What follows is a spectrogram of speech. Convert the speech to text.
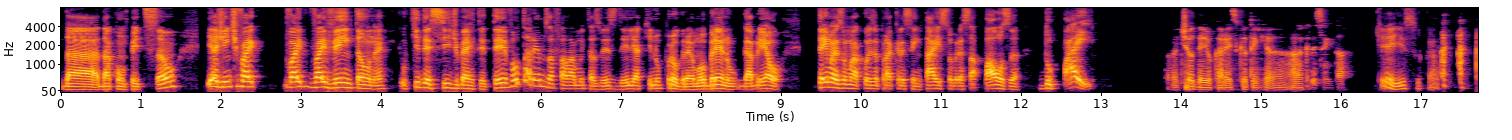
da, da competição. E a gente vai, vai, vai ver então, né? O que decide BRTT. Voltaremos a falar muitas vezes dele aqui no programa. O Breno, Gabriel, tem mais uma coisa para acrescentar aí sobre essa pausa do pai? Eu te odeio, cara. É isso que eu tenho que acrescentar. Que isso, cara.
